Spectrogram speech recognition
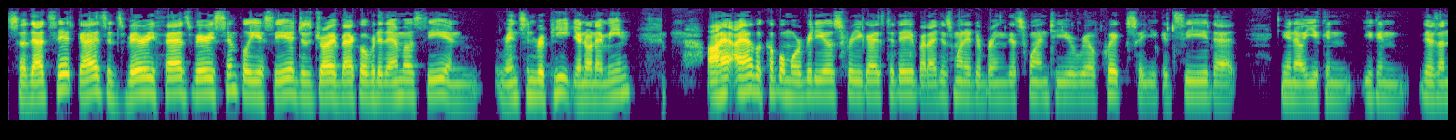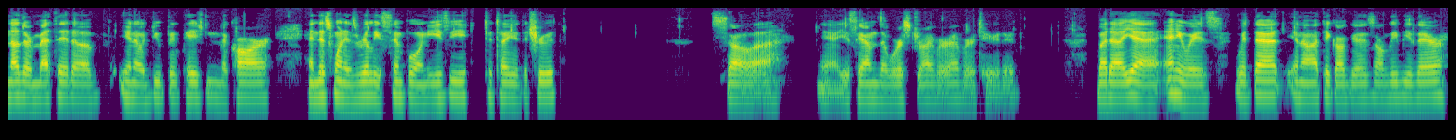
So that's it guys, it's very fast, very simple, you see, and just drive back over to the MOC and rinse and repeat, you know what I mean? I, I have a couple more videos for you guys today, but I just wanted to bring this one to you real quick so you could see that you know you can you can there's another method of you know duplicating the car and this one is really simple and easy to tell you the truth so uh yeah, you see, I'm the worst driver ever, too, dude. But uh, yeah. Anyways, with that, you know, I think I'll guys, I'll leave you there.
